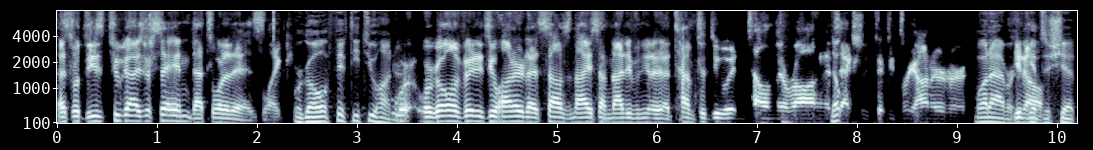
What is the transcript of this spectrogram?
that's what these two guys are saying. That's what it is. Like we're going fifty two hundred. we're, we're going 5200. That sounds nice. I'm not even going to attempt to do it and tell them they're wrong. And it's Nope. actually 5300 or Whatever. you know, gives a shit?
